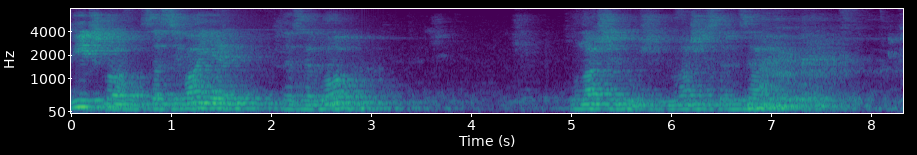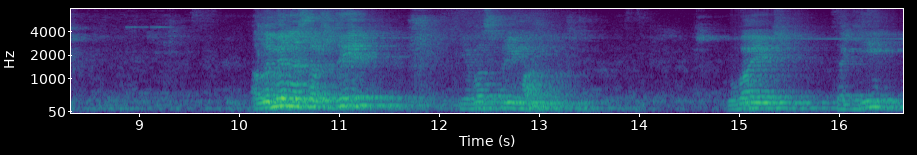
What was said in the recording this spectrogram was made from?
вічно засіває те зерно у наші душі, у наші серця. Але ми не завжди його сприймаємо. Бувають такі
